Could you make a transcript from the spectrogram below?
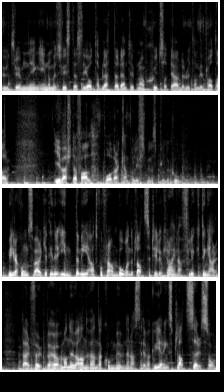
utrymning, inomhusvistelse, jodtabletter, den typen av skyddsåtgärder utan vi pratar i värsta fall påverkan på livsmedelsproduktion. Migrationsverket hinner inte med att få fram boendeplatser till Ukraina-flyktingar. Därför behöver man nu använda kommunernas evakueringsplatser som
